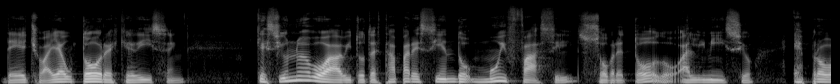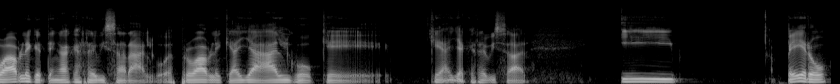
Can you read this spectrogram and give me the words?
De hecho, hay autores que dicen que si un nuevo hábito te está pareciendo muy fácil, sobre todo al inicio, es probable que tengas que revisar algo, es probable que haya algo que que haya que revisar. Y, pero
